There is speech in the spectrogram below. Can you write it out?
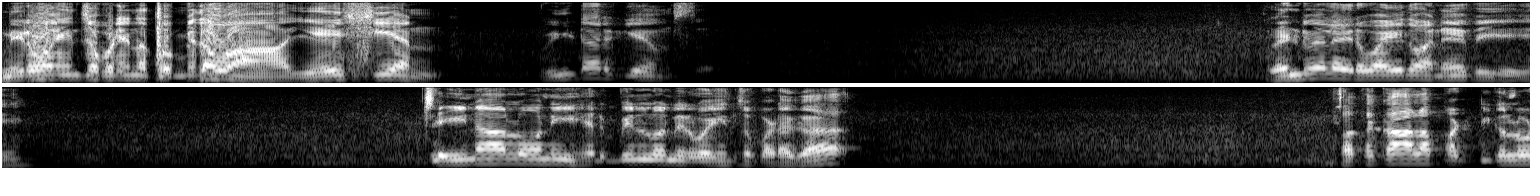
నిర్వహించబడిన తొమ్మిదవ ఏషియన్ వింటర్ గేమ్స్ రెండు వేల ఇరవై ఐదు అనేది చైనాలోని హెర్బిన్లో నిర్వహించబడగా పథకాల పట్టికలో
